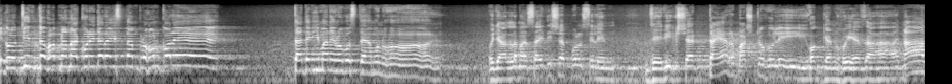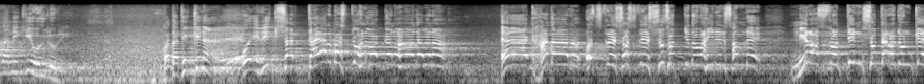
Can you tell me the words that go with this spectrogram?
এগুলো চিন্তা ভাবনা না করে যারা ইসলাম গ্রহণ করে, তাদের ইমানের অবস্থা এমন হয়। ওই যে আল্লামা সাইদি সাহেব বলছিলেন যে, রিক্সার টায়ার বাষ্ট হলেই অজ্ঞান হয়ে যায়। না জানি কি হইল রে। কথা ঠিক কিনা? ওই রিক্সার টায়ার বাষ্ট হলে অজ্ঞান হওয়া যাবে না। এক হাজার অস্ত্রে শস্ত্রে সুসজ্জিত বাহিনীর সামনে নিরস্ত্র তিনশো তেরো জনকে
